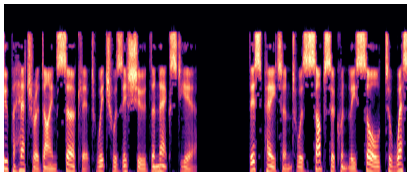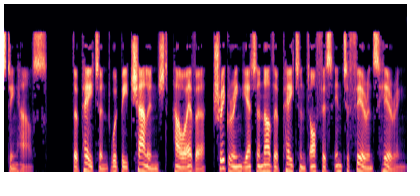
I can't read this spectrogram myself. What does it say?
superheterodyne circuit which was issued the next year. This patent was subsequently sold to Westinghouse. The patent would be challenged, however, triggering yet another Patent Office interference hearing.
